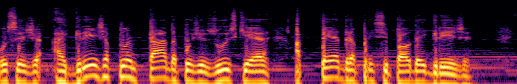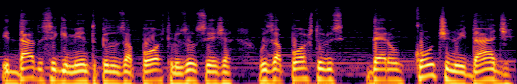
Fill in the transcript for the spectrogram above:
ou seja, a igreja plantada por Jesus, que era a pedra principal da igreja, e dado seguimento pelos apóstolos, ou seja, os apóstolos deram continuidade,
